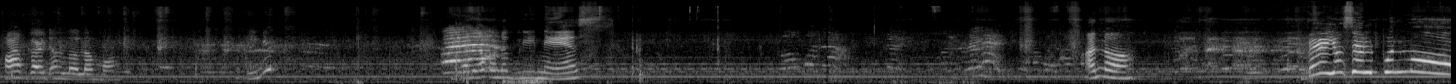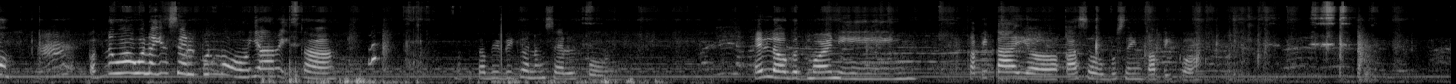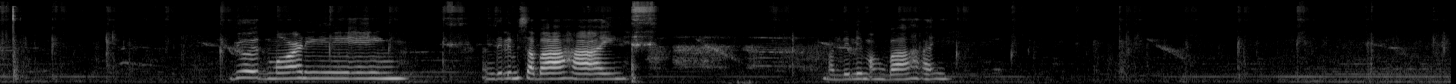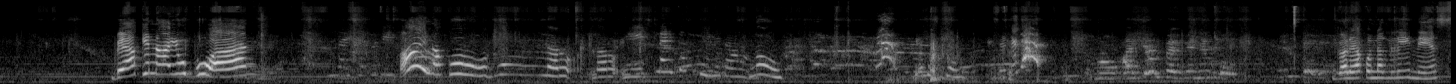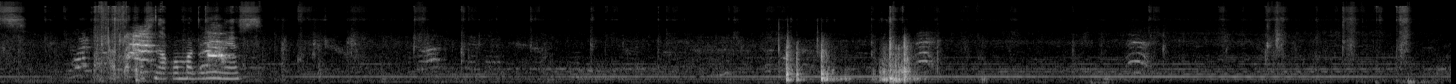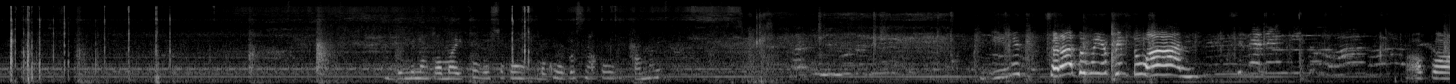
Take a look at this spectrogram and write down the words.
Haggard ang lola mo. Ingat. Kaya ako naglinis. Ano? Be, yung cellphone mo. Pag nawawala yung cellphone mo, yari ka. Nakitabi ka ng cellphone. Hello, good morning. Kape tayo, kaso ubos na yung kape ko. Good morning. Ang dilim sa bahay. Madilim ang bahay. Be, akin na yung upuan. Ay, naku, huwag mong laro, laro. No. Gali ako naglinis. At tapos na ako maglinis. Kamay ko. Gusto kong maghugas na ako kamay. Init. Sarado mo yung pintuan. Opo.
